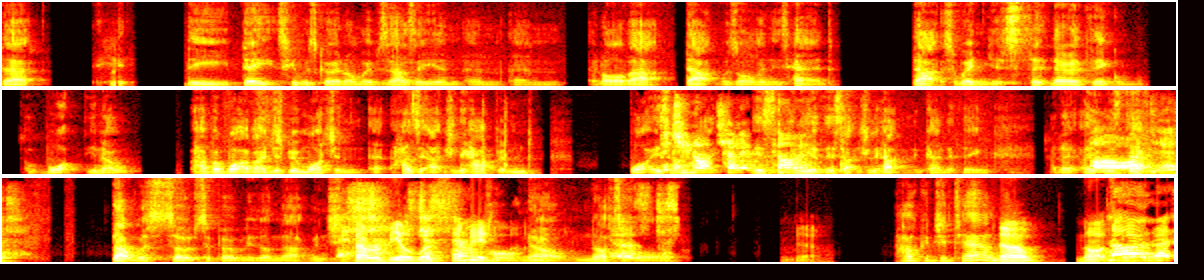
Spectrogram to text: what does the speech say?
that hi- the dates he was going on with Zazie and, and, and, and all that, that was all in his head. That's when you sit there and think, what you know, have I, what have I just been watching? Uh, Has it actually happened? What is Did you happening? not tell it was is any of this actually happening? Kind of thing. And it, it Oh, was I did. that was so superbly done. That when she that reveal was just amazing. no, not Yeah, at all. just- Yeah. How could you tell? No, not at No, all. that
